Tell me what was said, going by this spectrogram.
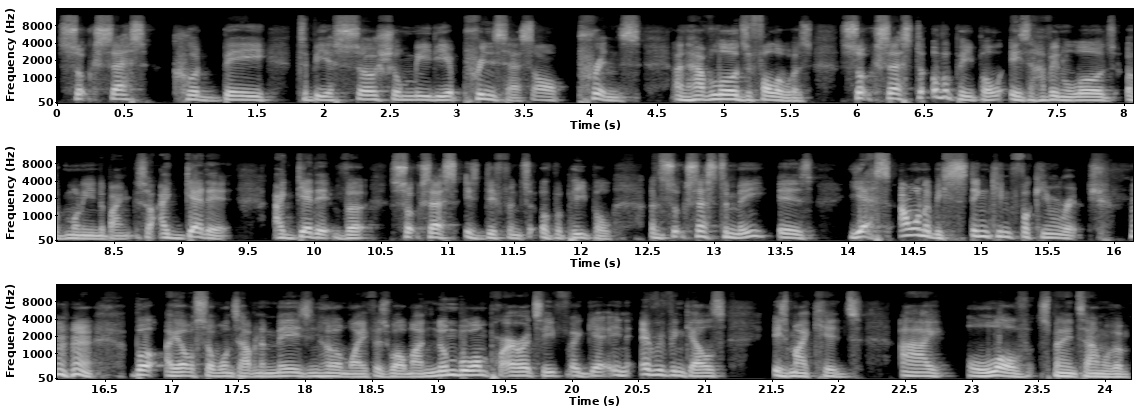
Success could be to be a social media princess or prince and have loads of followers. Success to other people is having loads of money in the bank. So I get it. I get it that success is different to other people. And success to me is yes, I want to be stinking fucking rich, but I also want to have an amazing home life as well. My number one priority for getting everything else is my kids. I love spending time with them.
